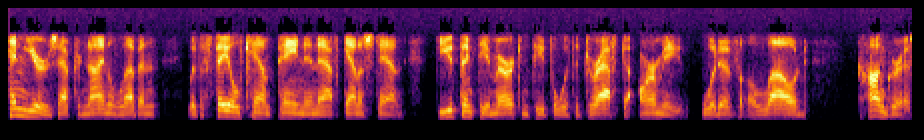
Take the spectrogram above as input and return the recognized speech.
10 years after 9 11 with a failed campaign in Afghanistan? Do you think the American people with a draft army would have allowed Congress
